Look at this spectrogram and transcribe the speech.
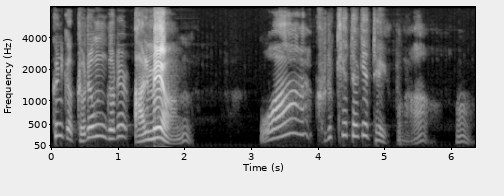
그러니까 그런 거를 알면 와 그렇게 되게 돼 있구나. 어.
